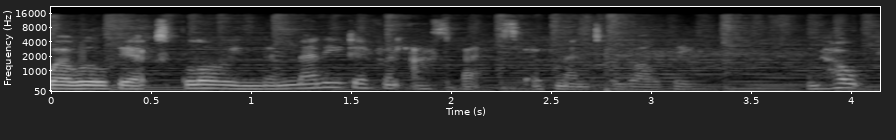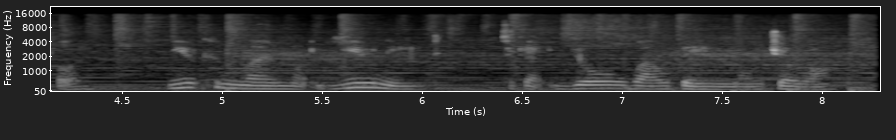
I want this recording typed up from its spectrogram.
where we'll be exploring the many different aspects of mental well-being and hopefully you can learn what you need to get your well-being mojo on.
